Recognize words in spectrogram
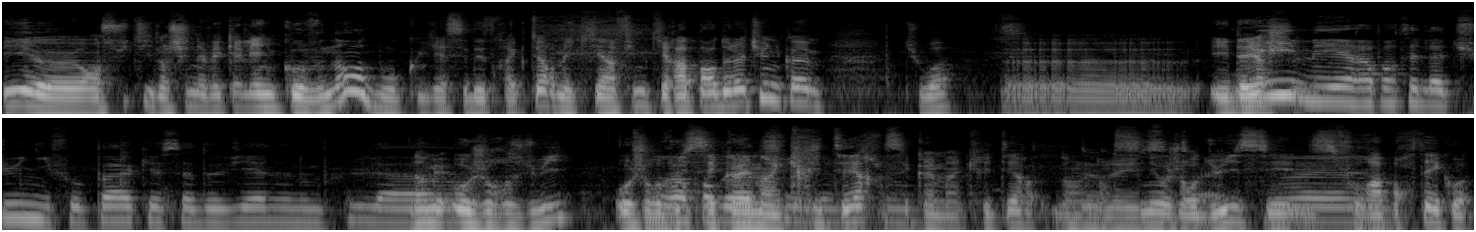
et ensuite, il enchaîne avec Alien Covenant, donc il y a ses détracteurs, mais qui est un film qui rapporte de la thune quand même. Tu vois Euh, Et d'ailleurs, oui, je- mais rapporter de la thune, il faut pas que ça devienne non plus la. non mais aujourd'hui, aujourd'hui c'est quand même un critère, c'est quand même un critère dans, De le ciné aujourd'hui, c'est Ouais. faut rapporter quoi.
